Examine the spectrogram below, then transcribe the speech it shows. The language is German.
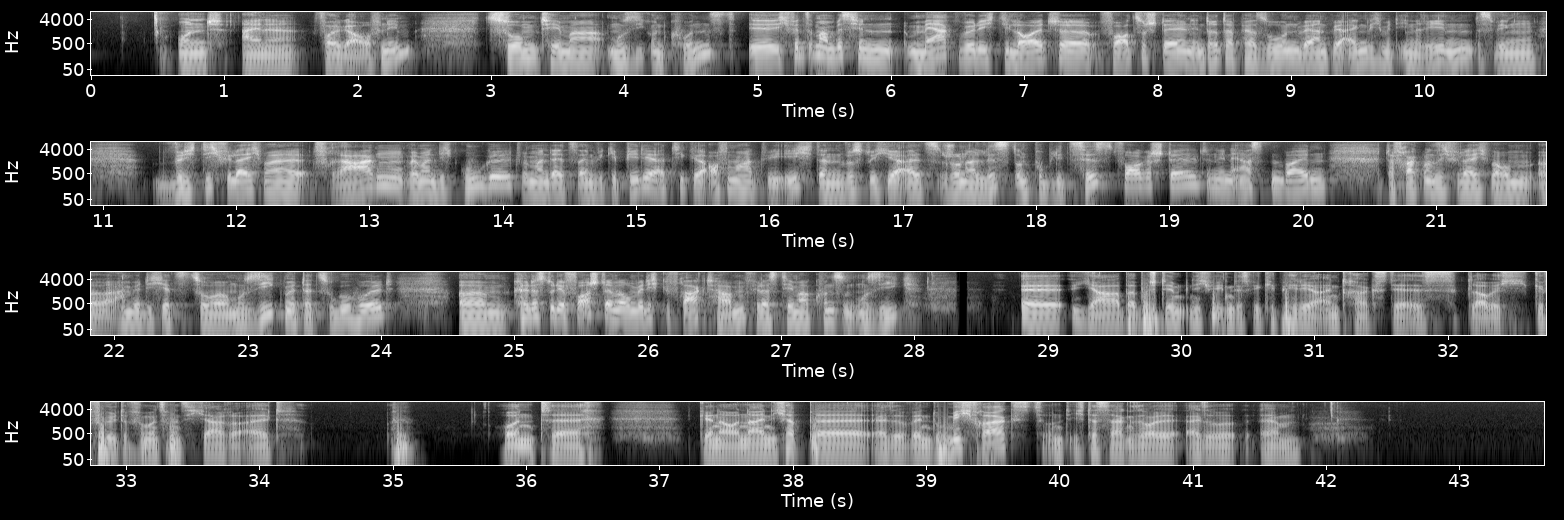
und eine Folge aufnehmen zum Thema Musik und Kunst. Äh, Ich finde es immer ein bisschen merkwürdig, die Leute vorzustellen in dritter Person, während wir eigentlich mit ihnen reden. Deswegen würde ich dich vielleicht mal fragen, wenn man dich googelt, wenn man da jetzt seinen Wikipedia-Artikel offen hat wie ich, dann wirst du hier als Journalist und Publizist vorgestellt in den ersten beiden. Da fragt man sich vielleicht, warum äh, haben wir dich jetzt zur Musik mit dazu geholt? Ähm, könntest du dir vorstellen, warum wir dich gefragt haben für das Thema Kunst und Musik? Äh, ja, aber bestimmt nicht wegen des Wikipedia-Eintrags. Der ist, glaube ich, gefühlte 25 Jahre alt. Und äh, genau, nein, ich habe, äh, also wenn du mich fragst und ich das sagen soll, also ähm,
